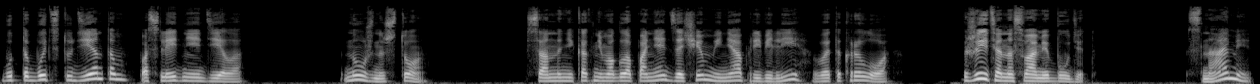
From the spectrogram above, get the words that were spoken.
будто быть студентом — последнее дело. «Нужно что?» Санна никак не могла понять, зачем меня привели в это крыло. «Жить она с вами будет». «С нами?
